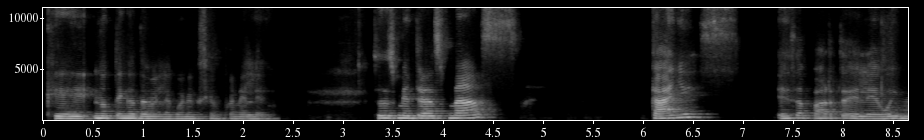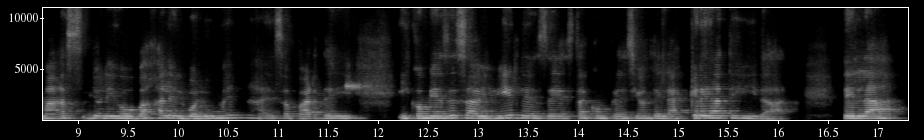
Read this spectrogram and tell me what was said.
que no tenga también la conexión con el ego. Entonces, mientras más calles esa parte del ego y más, yo le digo, bájale el volumen a esa parte y, y comiences a vivir desde esta comprensión de la creatividad, de la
